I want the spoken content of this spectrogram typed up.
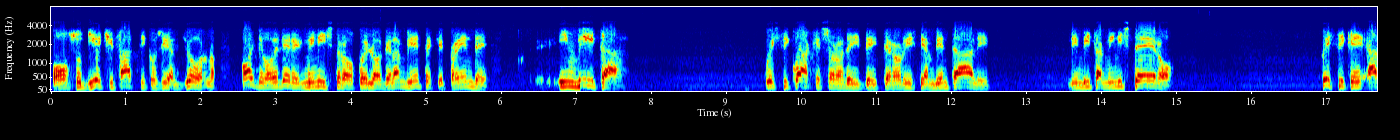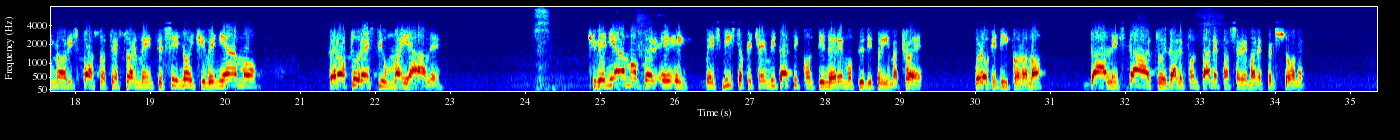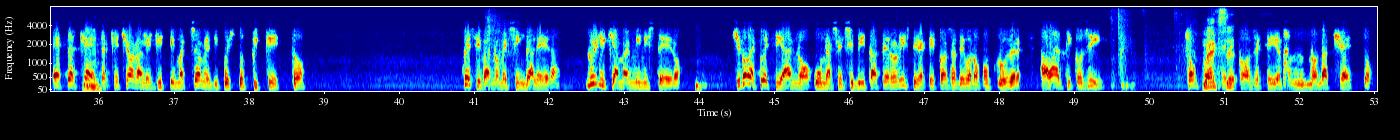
o su dieci fatti così al giorno, poi devo vedere il Ministro, quello dell'Ambiente, che prende, invita questi qua che sono dei, dei terroristi ambientali, li invita al Ministero, questi che hanno risposto testualmente sì, noi ci veniamo però tu resti un maiale. Ci veniamo per, e, e visto che ci hai invitati continueremo più di prima, cioè quello che dicono, no? Dalle statue, dalle fontane passeremo alle persone. E perché? Mm. Perché c'è una legittimazione di questo picchetto. Questi vanno messi in galera. Lui li chiama il ministero. Siccome questi hanno una sensibilità terroristica, che cosa devono concludere? Avanti così. Sono queste Max, le cose che io non, non accetto.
